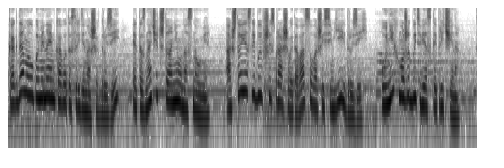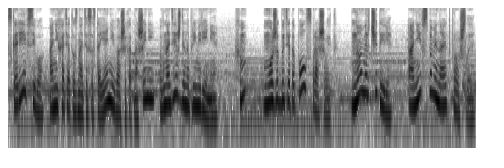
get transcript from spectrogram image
Когда мы упоминаем кого-то среди наших друзей, это значит, что они у нас на уме. А что, если бывший спрашивает о вас у вашей семьи и друзей? У них может быть веская причина. Скорее всего, они хотят узнать о состоянии ваших отношений в надежде на примирение. Хм, может быть, это Пол спрашивает? Номер четыре. Они вспоминают прошлое.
